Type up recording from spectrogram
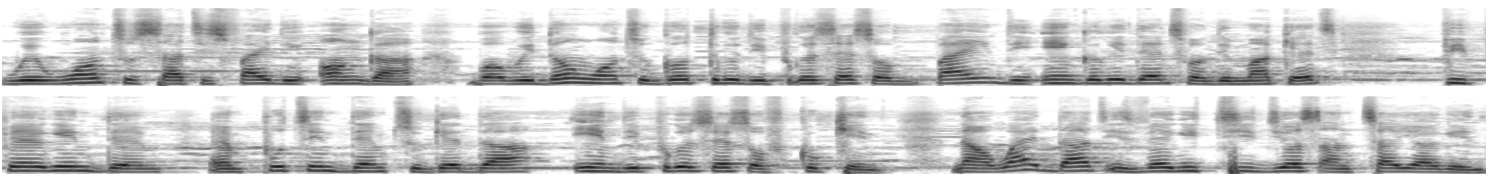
we want to satisfy the hunger, but we don't want to go through the process of buying the ingredients from the market preparing them and putting them together in the process of cooking. Now, why that is very tedious and tiring,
